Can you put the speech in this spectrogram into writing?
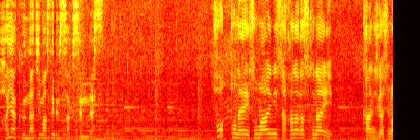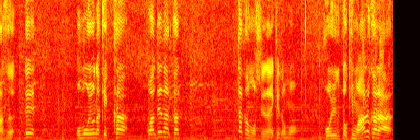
早くなじませる作戦です。ちょっとね磯回りに魚が少ない感じがします。で思うような結果は出なかったかもしれないけどもこういう時もあるから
